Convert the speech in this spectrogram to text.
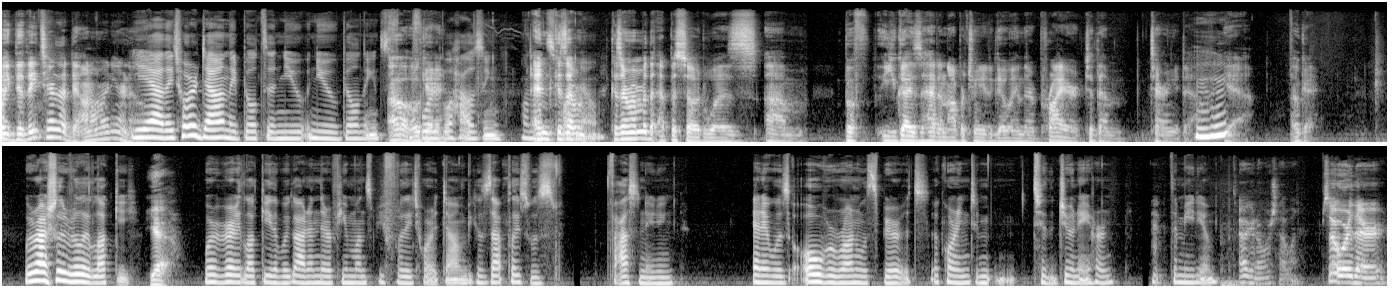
Wait, did they tear that down already or no? Yeah, they tore it down. They built a new new building. It's Oh, okay. affordable housing on and that because I because I remember the episode was um, bef- you guys had an opportunity to go in there prior to them tearing it down. Mhm. Yeah. Okay. We were actually really lucky. Yeah. We're very lucky that we got in there a few months before they tore it down because that place was fascinating, and it was overrun with spirits, according to to the June Ahern, the medium. I'm gonna watch that one. So were there?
